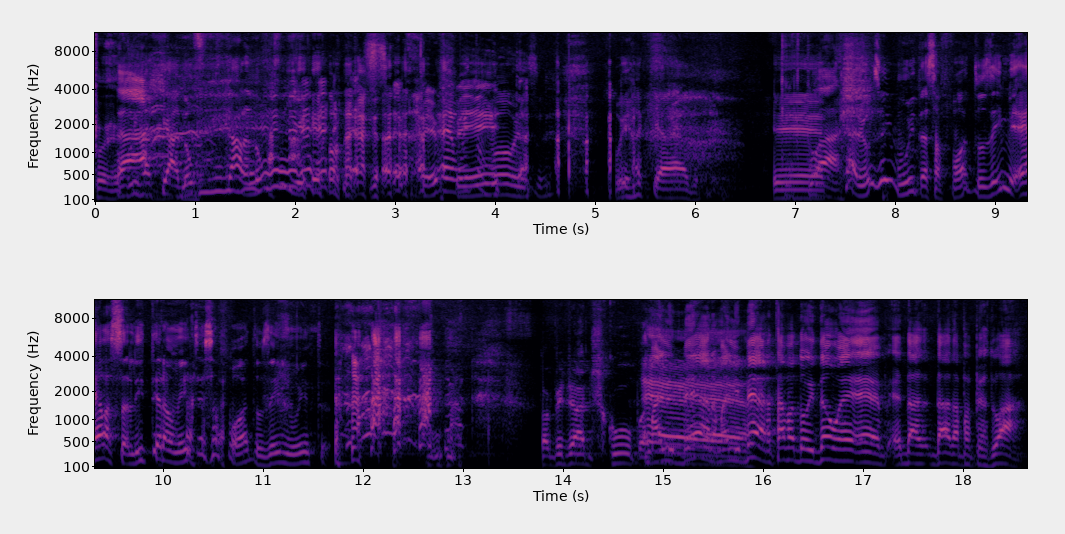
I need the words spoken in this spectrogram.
Fui hackeado. Não, cara, não fui eu, né? Agora, é muito bom isso. Fui hackeado. É, tu acha? Cara, eu usei muito essa foto. Usei essa, literalmente essa foto. Usei muito. Pra pedir uma desculpa. Mas libera, mas libera. Tava doidão, é, é- é- dá, dá, dá pra perdoar?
